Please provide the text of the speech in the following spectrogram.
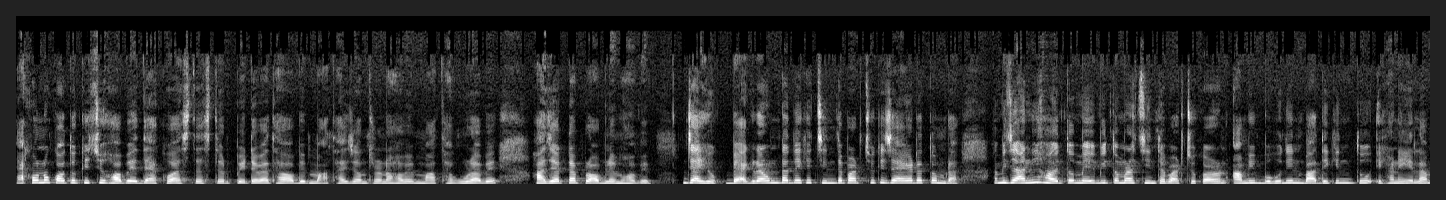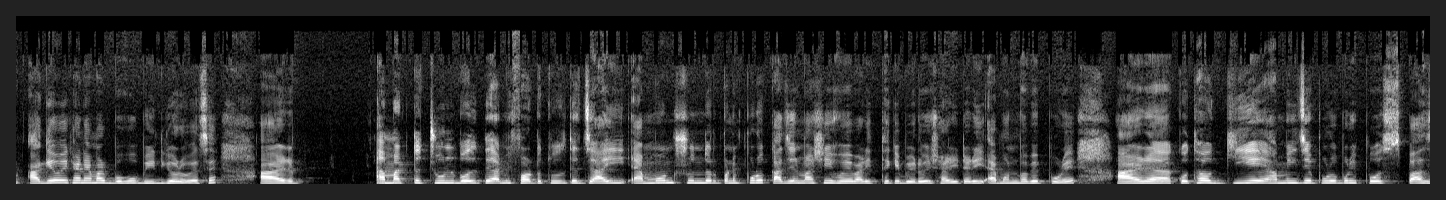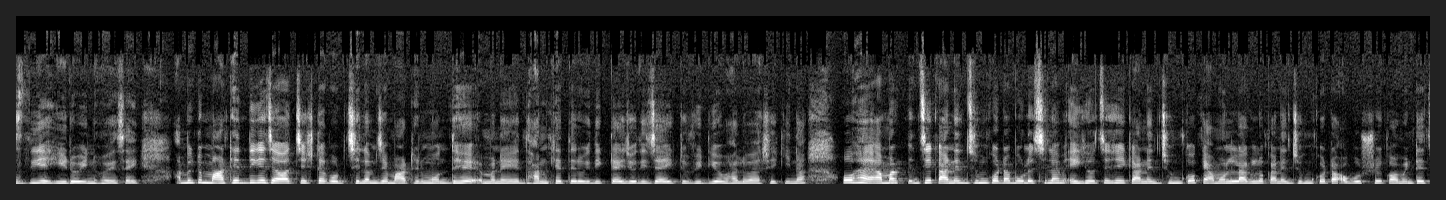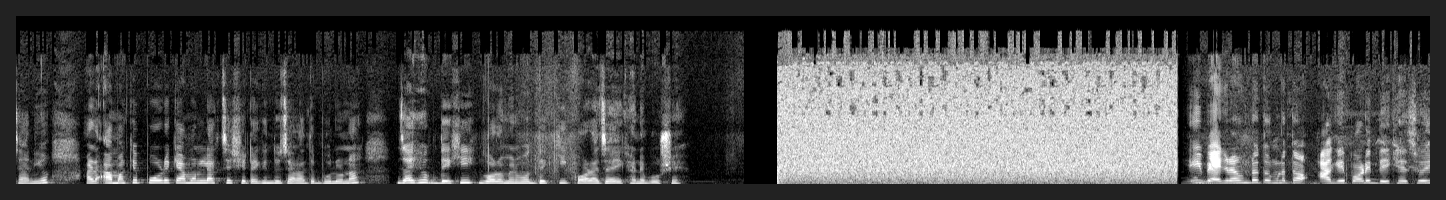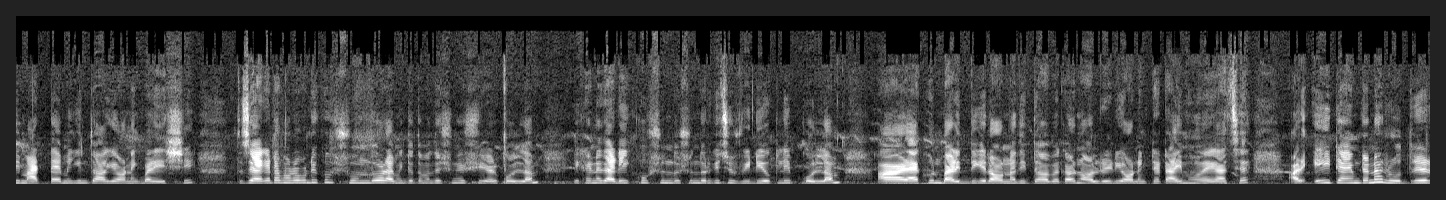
এখনও কত কিছু হবে, দেখো আস্তে আস্তে ওর পেটে ব্যথা হবে, মাথায় যন্ত্রণা হবে, মাথা ঘুরাবে, হাজারটা প্রবলেম হবে। যাই হোক ব্যাকগ্রাউন্ডটা দেখে চিনতে পারছ কি জায়গাটা তোমরা? আমি জানি হয়তো মেবি তোমরা চিনতে পারছ, কারণ আমি বহুদিন বাদে কিন্তু এখানে এলাম। আগেও এখানে আমার বহু ভিডিও রয়েছে, আর আমার তো চুল বলতে, আমি ফটো তুলতে যাই এমন সুন্দর মানে পুরো কাজের মাসি হয়ে বাড়ির থেকে বেরোই শাড়ি টাড়ি এমনভাবে পরে। আর কোথাও গিয়ে আমি যে পুরোপুরি পোস পাস দিয়ে হিরোইন হয়ে যাই। আমি একটু মাঠের দিকে যাওয়ার চেষ্টা করছিলাম যে মাঠের মধ্যে মানে ধান ক্ষেতের ওই দিকটায় যদি যাই একটু ভিডিও ভালো আসে কি না ও হ্যাঁ আমার যে কানের ঝুমকোটা বলেছিলাম, এই হচ্ছে সেই কানের ঝুমকো। কেমন লাগল কানের ঝুমকোটা অবশ্যই কমেন্টে জানিও। আর আমাকে পরে কেমন লাগছে সেটা কিন্তু জানাতে ভুলো না। যাই হোক, দেখি গরমের মধ্যে কি করা যায় এখানে বসে এই ব্যাকগ্রাউন্ডটা তোমরা তো আগে পরে দেখেছ, এই মাঠটায় আমি কিন্তু আগে অনেকবার এসেছি। তো জায়গাটা মোটামুটি খুব সুন্দর, আমি তো তোমাদের সঙ্গে শেয়ার করলাম। এখানে দাঁড়িয়ে খুব সুন্দর সুন্দর কিছু ভিডিও ক্লিপ করলাম। আর এখন বাড়ির দিকে রওনা দিতে হবে, কারণ অলরেডি অনেকটা টাইম হয়ে গেছে। আর এই টাইমটা না রোদ্রের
